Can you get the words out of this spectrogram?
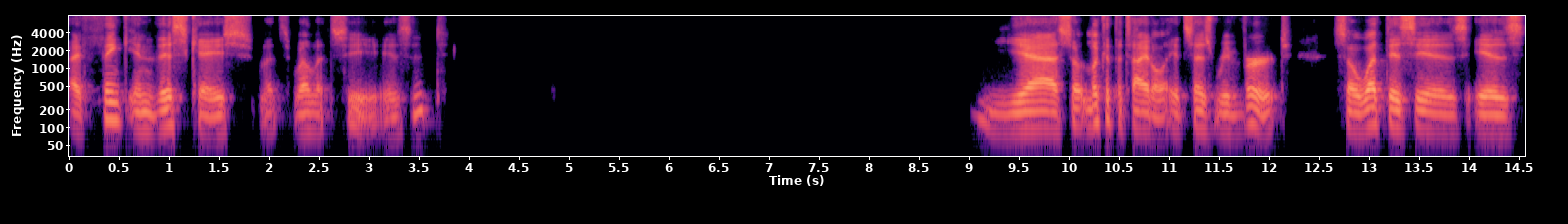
I think in this case, let's, well, let's see, is it? Yeah, so look at the title. It says revert. So what this is, is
